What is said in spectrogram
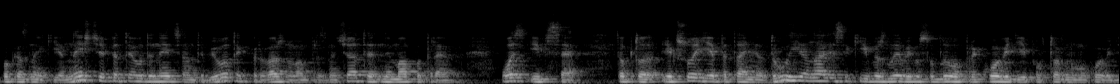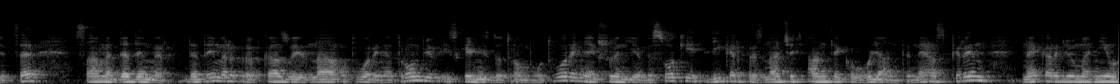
показник є нижче 5 одиниць, антибіотик переважно вам призначати нема потреби. Ось і все. Тобто, якщо є питання, другий аналіз, який важливий, особливо при ковіді і повторному ковіді, це саме дедимир. Дедимир е, вказує на утворення тромбів і схильність до тромбоутворення. Якщо він є високий, лікар призначить антикоагулянти, не аспірин, не кардіомагніл,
